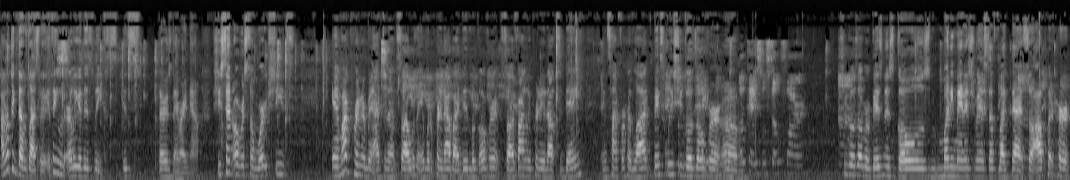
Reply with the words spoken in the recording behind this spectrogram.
I don't think that was last week. I think it was earlier this week. It's Thursday right now. She sent over some worksheets and my printer been acting up, so I wasn't able to print it out, but I did look over it. So I finally printed it out today in time for her live. Basically, she goes over. Um, okay, so so far. She goes over business goals, money management, stuff like that. So I'll put her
